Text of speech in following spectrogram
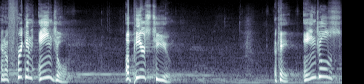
And a freaking angel appears to you. Okay, angels,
